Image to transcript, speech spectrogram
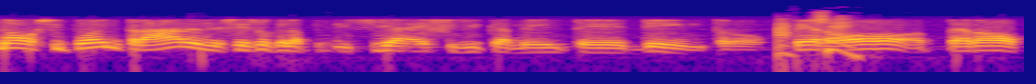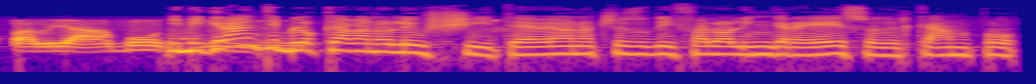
No, si può entrare nel senso che la polizia è fisicamente dentro, ah, però, però, parliamo I di... migranti bloccavano le uscite, avevano acceso dei falò all'ingresso del campo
